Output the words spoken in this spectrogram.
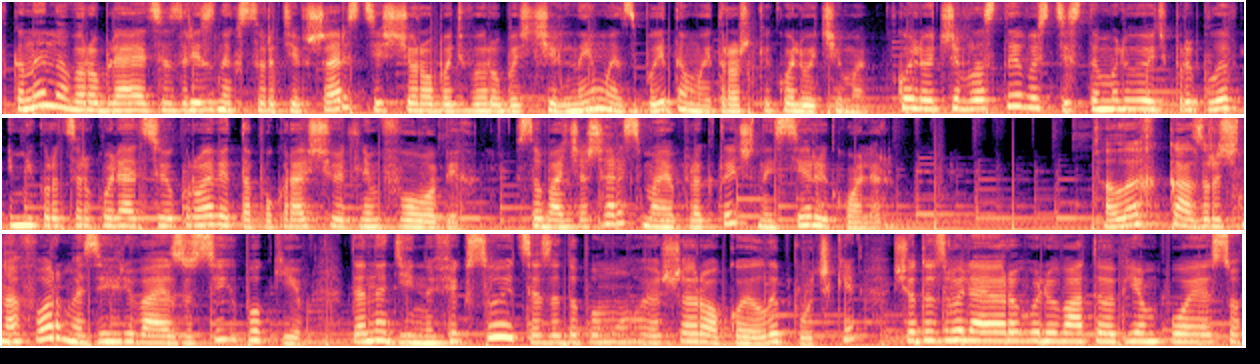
Тканина виробляється з різних сортів шерсті, що робить вироби щільними, збитими і трошки колючими. Колючі властивості стимулюють приплив і мікроциркуляцію крові та покращують лімфообіг. Собача шерсть має практичний сірий колір. Легка зручна форма зігріває з усіх боків та надійно фіксується за допомогою широкої липучки, що дозволяє регулювати об'єм поясу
